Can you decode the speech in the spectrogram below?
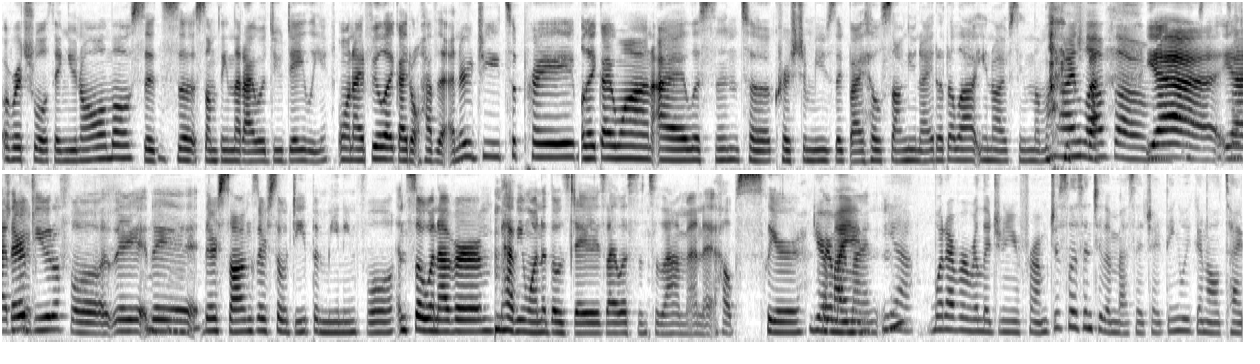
a ritual thing you know almost. It's uh, something that i would do daily. When i feel like i don't have the energy to pray like i want i listen to christian music by hillsong united a lot you know i've seen them like I love them. Yeah, It's- it's yeah, they're good- beautiful. They they their songs are so deep and meaningful. And so whenever I'm having one of those days, I listen to them and it helps clear your clear mind, my mind. Mhm. yeah whatever religion you're from just listen to the message i think we can all tie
